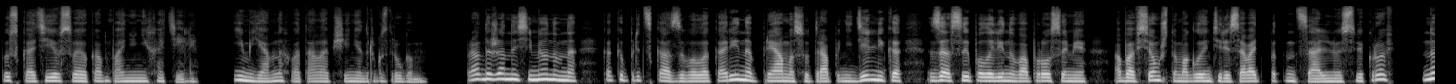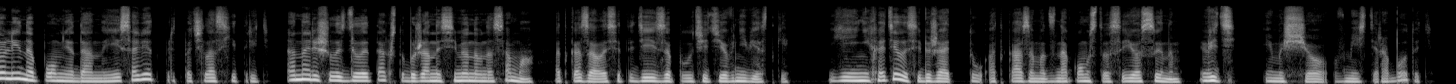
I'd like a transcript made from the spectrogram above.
пускать ее в свою компанию не хотели. Им явно хватало общения друг с другом. Правда, Жанна Семеновна, как и предсказывала Карина, прямо с утра понедельника засыпала Лину вопросами обо всем, что могло интересовать потенциальную свекровь, но Лина, помня данный ей совет, предпочла схитрить. Она решила сделать так, чтобы Жанна Семеновна сама отказалась от идеи заполучить ее в невестки, Ей не хотелось обижать ту отказом от знакомства с ее сыном, ведь им еще вместе работать.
